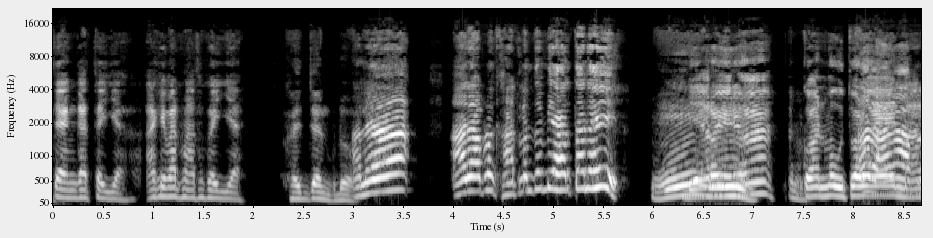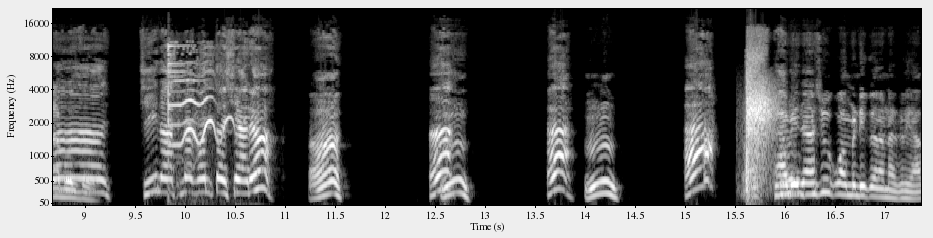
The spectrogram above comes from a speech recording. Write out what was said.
તે અંગાત થઈ ગયા. આખી વાત માથું ખાઈ ગયા. ખાઈ જાય ને બુડો અને આને આપણે ખાટલા તો બિહારતા નહીં. બેરો એરો હા. માં ઉતવાળો આય મારા બોલતો. ચીન હાથના કોણ તો છે હા. હા? હા? હા? આ બીજા શું કોમેડી કરવા નકરી આ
